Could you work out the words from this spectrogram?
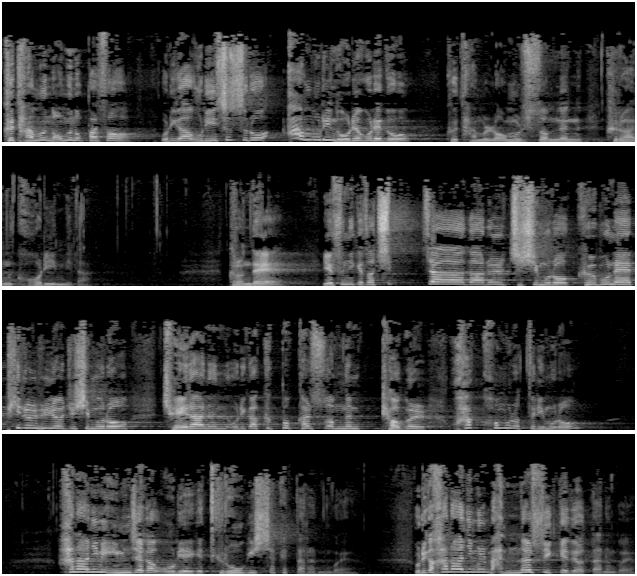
그 담은 너무 높아서 우리가 우리 스스로 아무리 노력을 해도 그 담을 넘을 수 없는 그러한 거리입니다. 그런데 예수님께서 십자가를 지심으로 그분의 피를 흘려주심으로 죄라는 우리가 극복할 수 없는 벽을 확 허물어뜨림으로 하나님의 임재가 우리에게 들어오기 시작했다라는 거예요. 우리가 하나님을 만날 수 있게 되었다는 거예요.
